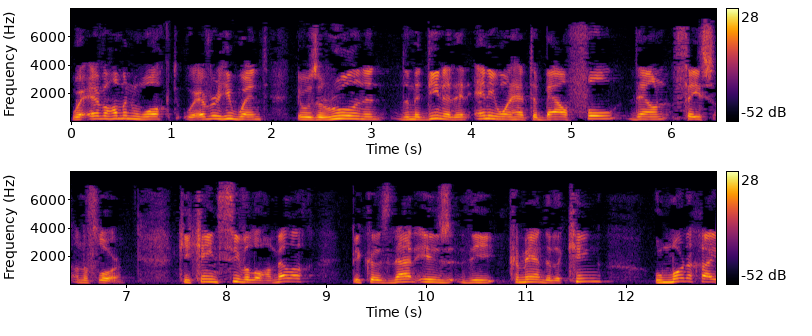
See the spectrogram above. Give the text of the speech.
wherever Haman walked, wherever he went, there was a rule in the, the Medina that anyone had to bow full down face on the floor. Kikain Sivalo HaMelech, because that is the command of the king. Mordechai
